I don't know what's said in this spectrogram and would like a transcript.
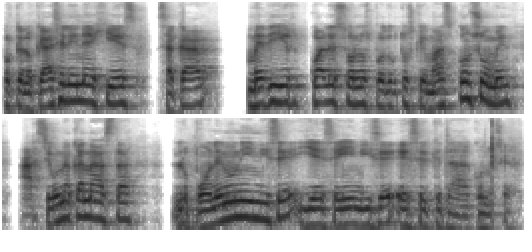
porque lo que hace el INEGI es sacar, medir cuáles son los productos que más consumen, hace una canasta, lo pone en un índice y ese índice es el que te da a conocer.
